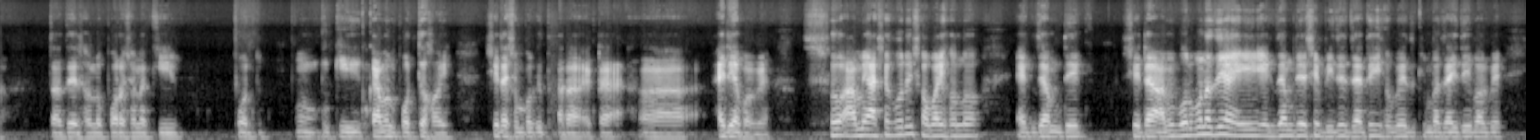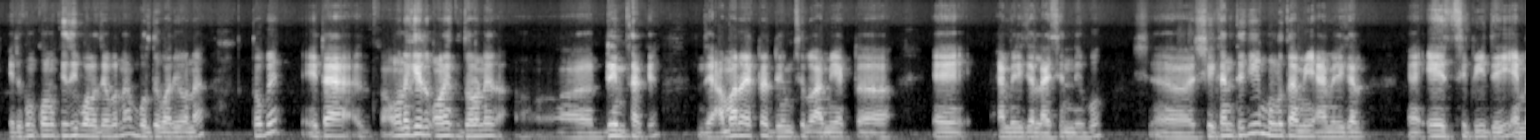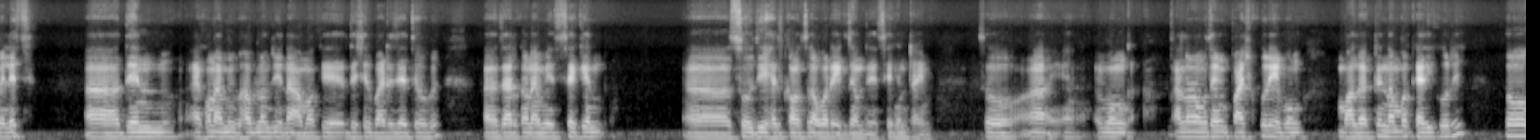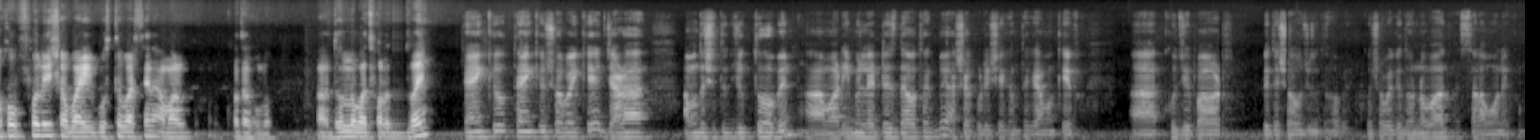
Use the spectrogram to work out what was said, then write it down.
তাদের হলো পড়াশোনা কি কি কেমন পড়তে হয়, সেটা সম্পর্কে তারা একটা আইডিয়া পাবে। সো আমি আশা করি সবাই হলো এক্সাম দিক সেটা আমি বলব না যে এই এক্সাম দিয়ে সে বিদেশ যাইতেই হবে কিংবা যাইতেই পারবে, এরকম কোনো কিছুই বলা যাবে না, বলতে পারিও না। তবে এটা অনেকের অনেক ধরনের ড্রিম থাকে যে আমারও একটা ড্রিম ছিল, আমি একটা আমেরিকার লাইসেন্স নিব। সেখান থেকেই মূলত আমি আমেরিকার এএসসিপি দেই এমএলএস দেন এখন আমি ভাবলাম যে না, আমাকে দেশের বাইরে যেতে হবে। যার কারণে আমি সেকেন্ড সৌদি হেলথ কাউন্সিল আবার এক্সাম দিই সেকেন্ড টাইম সো এবং আল্লাহর রহমতে আমি পাশ করি এবং ভালো একটা নাম্বার ক্যারি করি। তো হোপফুলি সবাই বুঝতে পারছেন আমার কথাগুলো। ধন্যবাদ ফরদ ভাই। থ্যাংক ইউ থ্যাংক ইউ সবাইকে। যারা আমাদের সাথে যুক্ত হবেন, আমার ইমেল অ্যাড্রেস দেওয়া থাকবে। আশা করি সেখান থেকে আমাকে খুঁজে পাওয়ার পেতে সহযোগিতা হবে। তো সবাইকে ধন্যবাদ। আসসালামু আলাইকুম।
